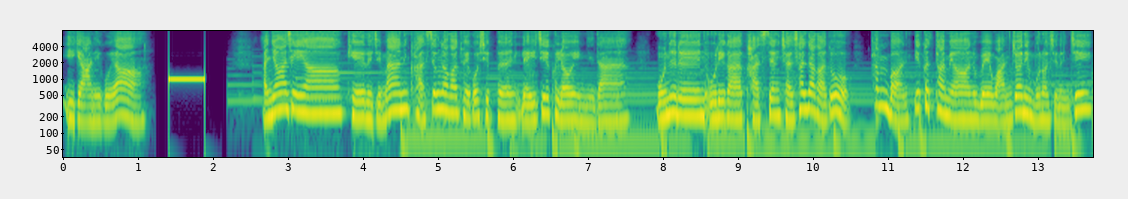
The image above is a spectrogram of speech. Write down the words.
이게 아니고요. 안녕하세요. 게으르지만 갓생러가 되고 싶은 레이지 클로우입니다. 오늘은 우리가 갓생 잘 살다가도 한번 삐끗하면 왜 완전히 무너지는지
